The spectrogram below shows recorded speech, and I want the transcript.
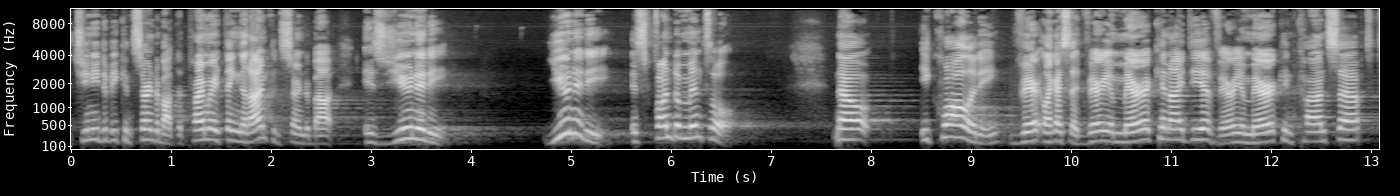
that you need to be concerned about, the primary thing that I'm concerned about is unity. Unity is fundamental. Now, equality, very, like I said, very American idea, very American concept,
